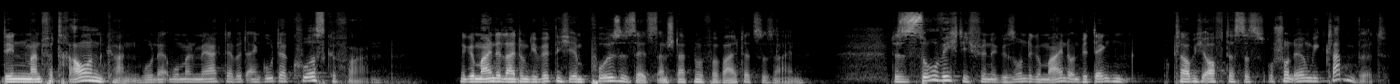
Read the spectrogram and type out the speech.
denen man vertrauen kann, wo, der, wo man merkt, da wird ein guter Kurs gefahren. Eine Gemeindeleitung, die wirklich Impulse setzt, anstatt nur Verwalter zu sein. Das ist so wichtig für eine gesunde Gemeinde und wir denken, glaube ich, oft, dass das schon irgendwie klappen wird.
